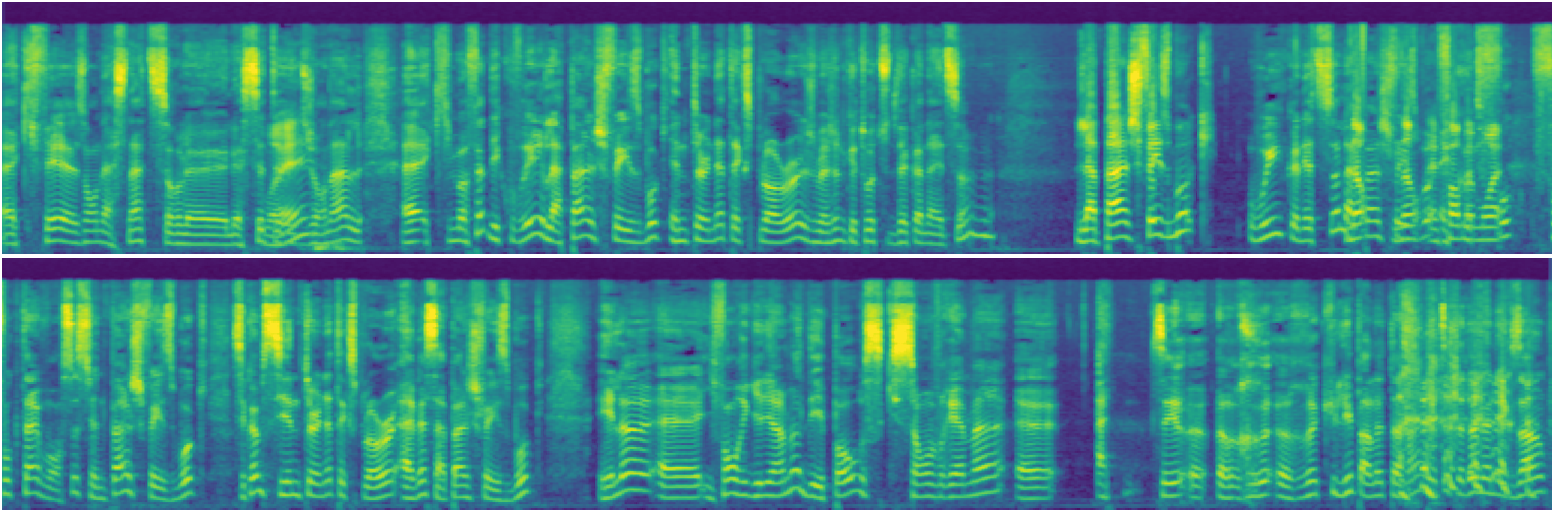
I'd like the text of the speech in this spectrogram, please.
euh, qui fait Zone Asnat sur le, le site Ouais. euh, du journal euh, qui m'a fait découvrir la page Facebook Internet Explorer. J'imagine que toi, tu devais connaître ça. La page Facebook? Oui, connais-tu ça, la Non, page non, Facebook? informe-moi. Écoute, faut, faut que tu voir ça. C'est une page Facebook. C'est comme si Internet Explorer avait sa page Facebook. Et là, euh, ils font régulièrement des posts qui sont vraiment... Euh, tu sais, euh, re- reculés par le tonnerre. Je te donne un exemple.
